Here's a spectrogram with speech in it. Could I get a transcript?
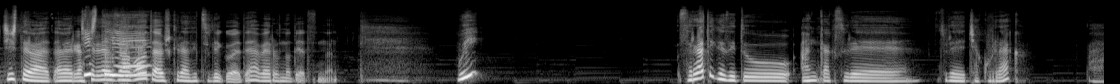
Txiste bat, a ber, Txistie! dago eta euskera zitzuliko dut, eh? a ber, ondo teatzen den. Ui? Zergatik ez ditu hankak zure, zure txakurrak? Ba,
